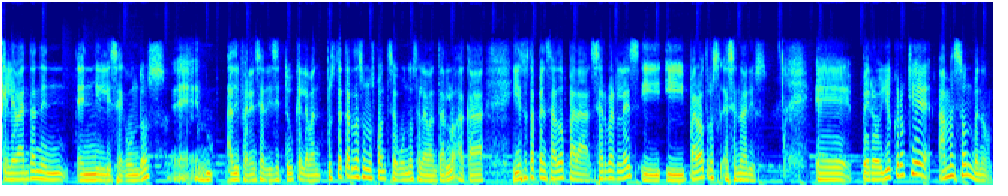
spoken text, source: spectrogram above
que levantan en, milisegundos, eh, a diferencia de EC2 que levantan, pues te tardas unos cuantos segundos en levantarlo acá, y eso está pensado para serverless y, para otros escenarios. Eh, pero yo creo que Amazon, bueno,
